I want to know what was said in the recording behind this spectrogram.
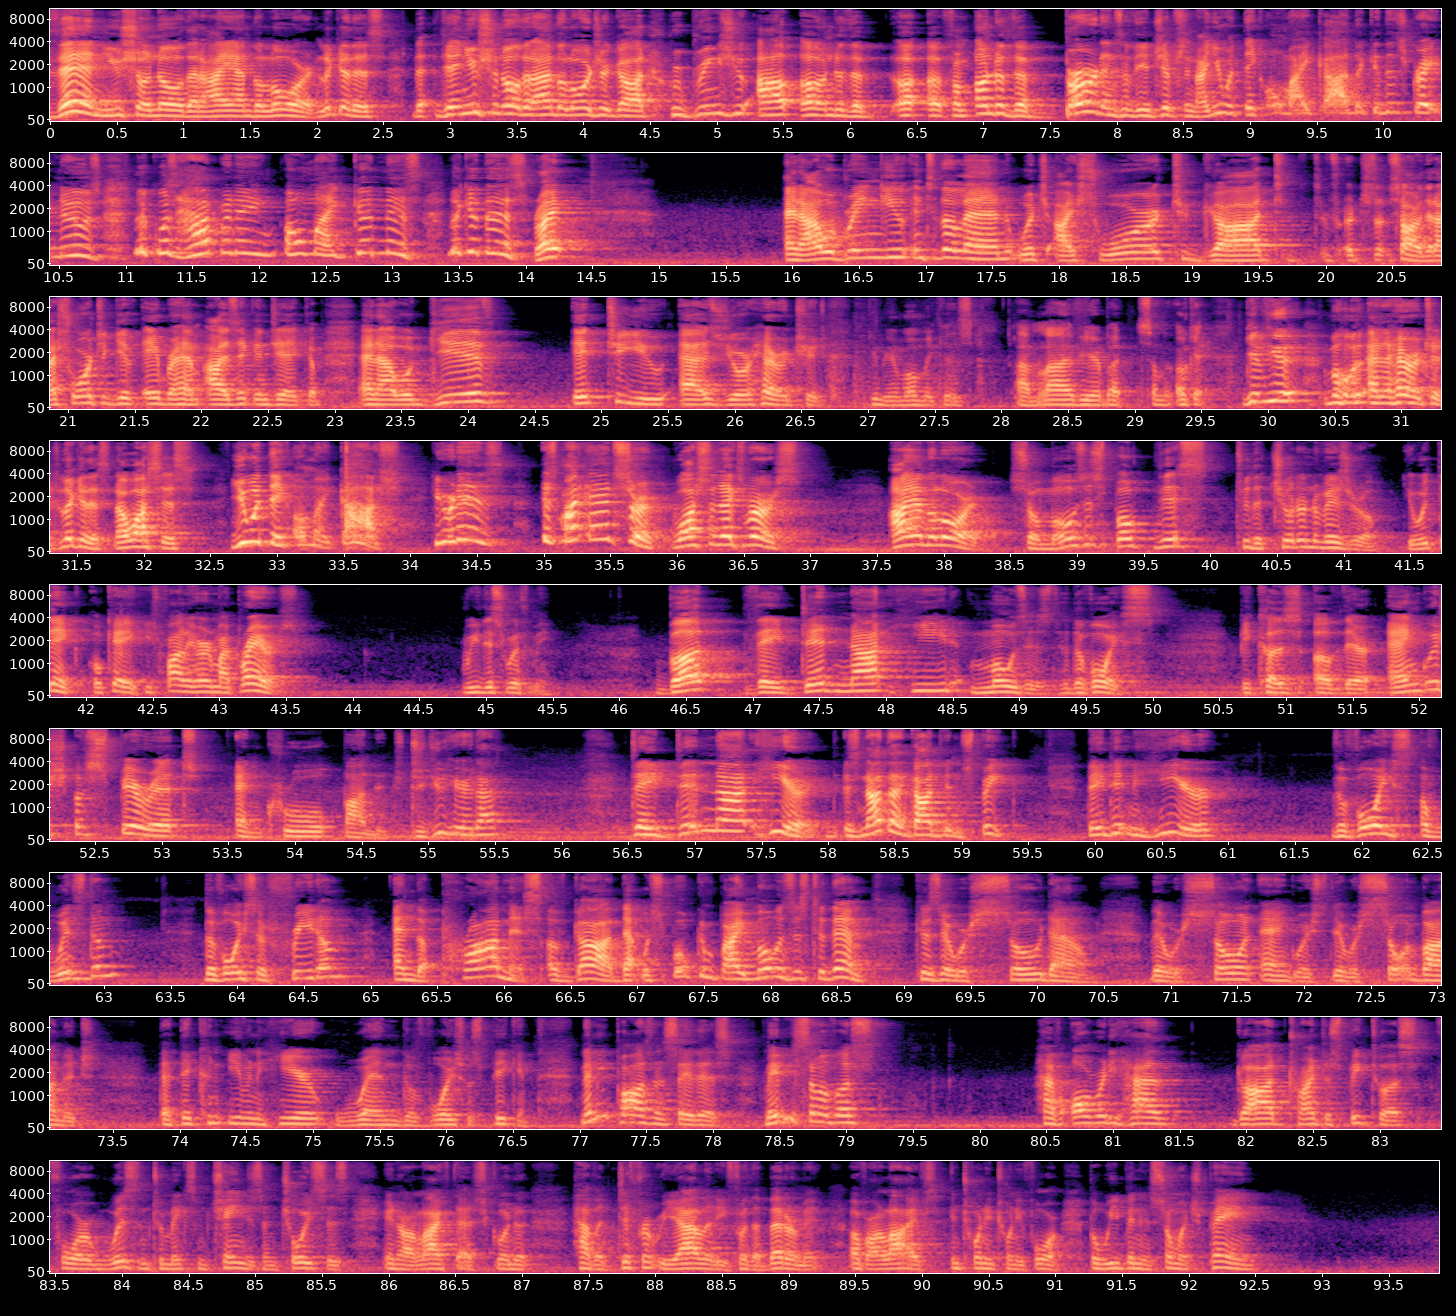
Then you shall know that I am the Lord. Look at this. Then you shall know that I am the Lord your God who brings you out under the uh, uh, from under the burdens of the Egyptian. Now you would think, oh my God, look at this great news. Look what's happening. Oh my goodness, look at this, right? And I will bring you into the land which I swore to God, sorry, that I swore to give Abraham, Isaac, and Jacob, and I will give it to you as your heritage. Give me a moment, because I'm live here, but some okay. Give you an heritage. Look at this. Now watch this. You would think, oh my gosh, here it is. It's my answer. Watch the next verse. I am the Lord. So Moses spoke this to the children of Israel. You would think, okay, he's finally heard my prayers. Read this with me. But they did not heed Moses, the voice, because of their anguish of spirit and cruel bondage. Did you hear that? They did not hear. It's not that God didn't speak. They didn't hear the voice of wisdom, the voice of freedom, and the promise of God that was spoken by Moses to them because they were so down. they were so in anguish, they were so in bondage that they couldn't even hear when the voice was speaking. Let me pause and say this. Maybe some of us have already had God trying to speak to us for wisdom to make some changes and choices in our life that's going to have a different reality for the betterment of our lives in 2024. But we've been in so much pain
